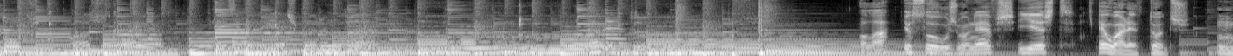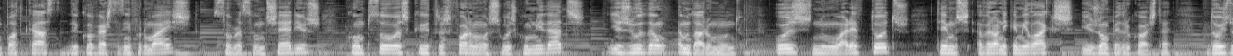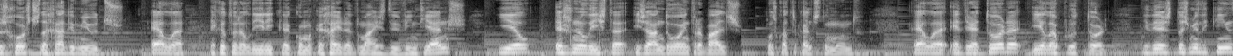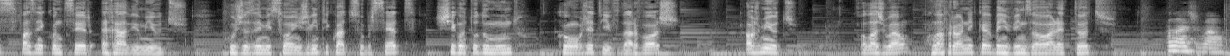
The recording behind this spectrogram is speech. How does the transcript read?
todos, podes tocar. Tens ideias para mudar. Uh. Olá, eu sou o João Neves e este é o Área de Todos, um podcast de conversas informais sobre assuntos sérios com pessoas que transformam as suas comunidades e ajudam a mudar o mundo. Hoje, no Área de Todos, temos a Verónica Milagres e o João Pedro Costa, dois dos rostos da Rádio Miúdos. Ela é cantora lírica com uma carreira de mais de 20 anos e ele é jornalista e já andou em trabalhos pelos quatro cantos do mundo. Ela é diretora e ele é o produtor, e desde 2015 fazem acontecer a Rádio Miúdos, cujas emissões 24 sobre 7 chegam a todo o mundo com o objetivo de dar voz aos miúdos. Olá João, olá Verónica, bem-vindos ao Hora de Todos. Olá, João.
